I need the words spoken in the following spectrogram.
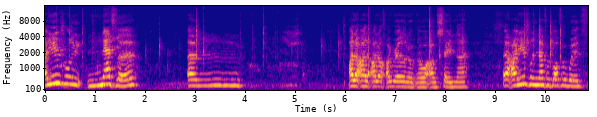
I usually never... Um... I don't, I, I don't, I really don't know what I was saying there. Uh, I usually never bother with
